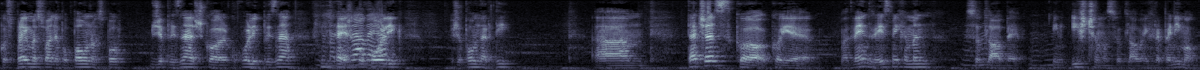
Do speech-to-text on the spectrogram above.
Ko sprejmeš svojo nepopolnost, že priznaš, ko alkoholik prizna, da je alkoholik, že pol naredi. Um, ta čas, ko, ko je advent, res mi je manj svetlobe in iščemo svetlobo in krepenimo,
